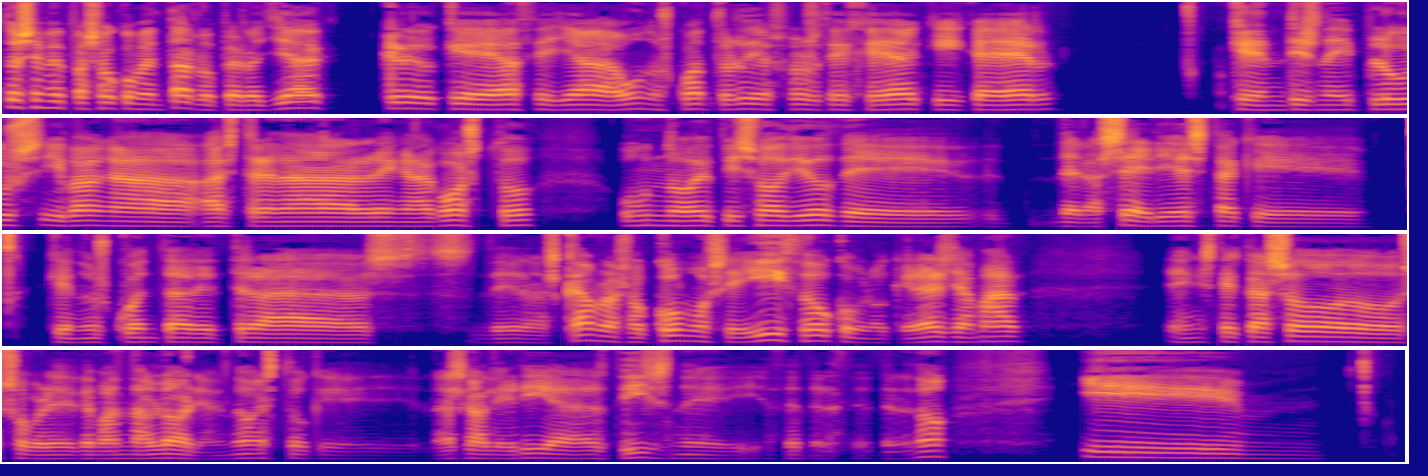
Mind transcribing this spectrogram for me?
esto se me pasó comentarlo, pero ya creo que hace ya unos cuantos días os dejé aquí caer que en Disney Plus iban a, estrenar en agosto un nuevo episodio de, de la serie esta que, que nos cuenta detrás de las cámaras o cómo se hizo, como lo queráis llamar, en este caso sobre The Mandalorian, ¿no? Esto que las galerías Disney, etcétera, etcétera, ¿no? Y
